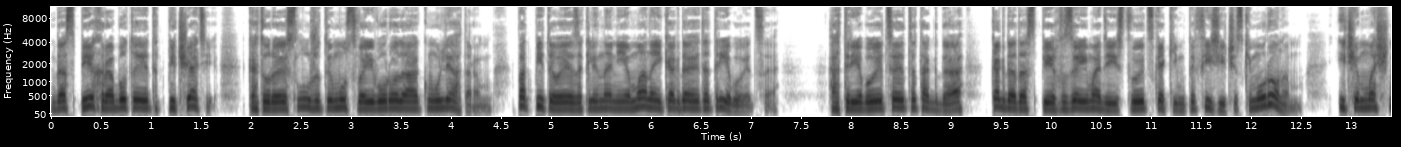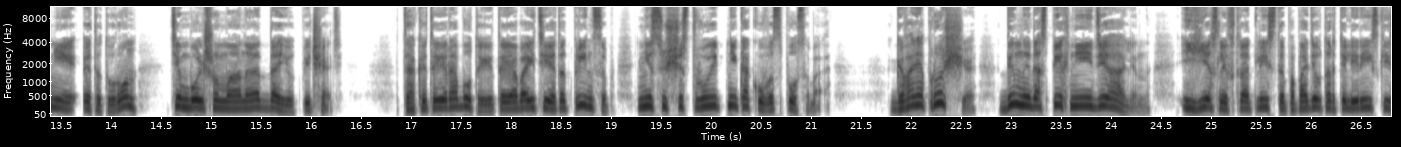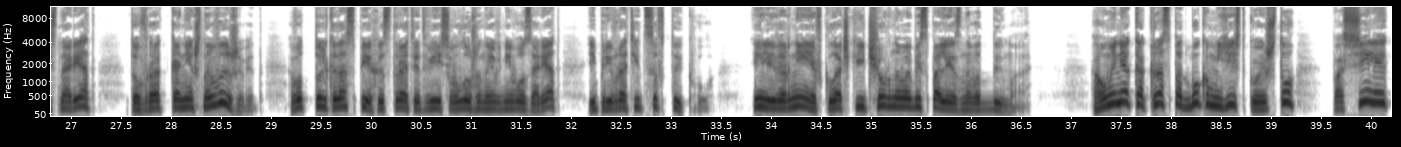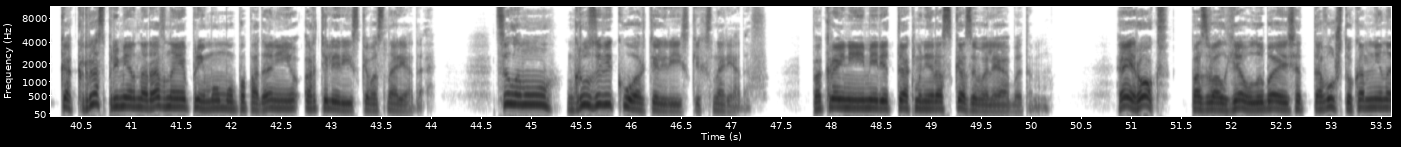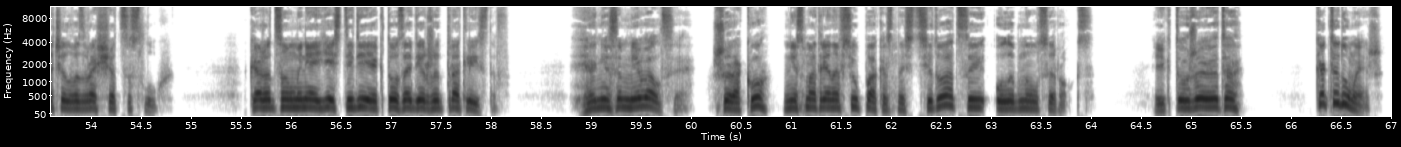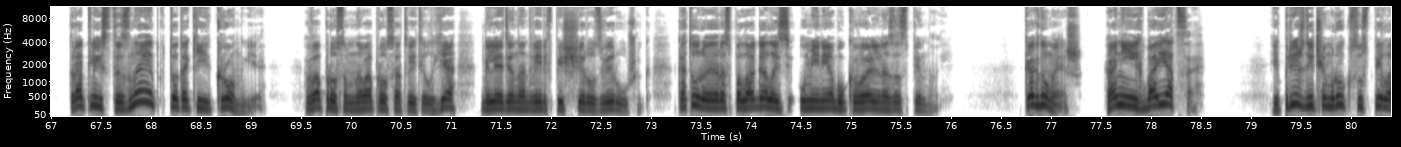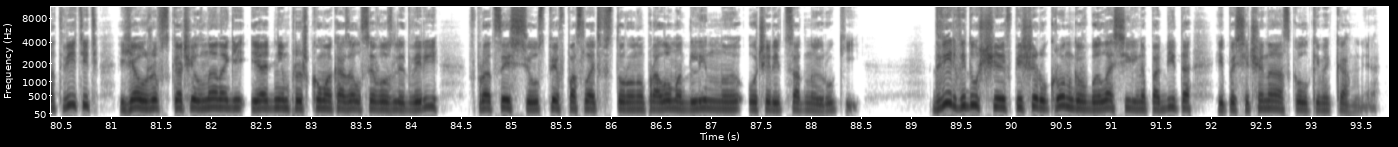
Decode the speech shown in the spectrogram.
Доспех работает от печати, которая служит ему своего рода аккумулятором, подпитывая заклинание маной, когда это требуется. А требуется это тогда, когда доспех взаимодействует с каким-то физическим уроном, и чем мощнее этот урон, тем больше маны отдает печать. Так это и работает, и обойти этот принцип не существует никакого способа. Говоря проще, дымный доспех не идеален, и если в тротлиста попадет артиллерийский снаряд, то враг, конечно, выживет, вот только доспех истратит весь вложенный в него заряд и превратится в тыкву. Или, вернее, в клочки черного бесполезного дыма. А у меня как раз под боком есть кое-что, по силе как раз примерно равное прямому попаданию артиллерийского снаряда. Целому грузовику артиллерийских снарядов. По крайней мере, так мне рассказывали об этом. «Эй, Рокс, Позвал я, улыбаясь от того, что ко мне начал возвращаться слух. «Кажется, у меня есть идея, кто задержит тротлистов». «Я не сомневался». Широко, несмотря на всю пакостность ситуации, улыбнулся Рокс. «И кто же это?» «Как ты думаешь, тротлисты знают, кто такие кронги?» Вопросом на вопрос ответил я, глядя на дверь в пещеру зверушек, которая располагалась у меня буквально за спиной. «Как думаешь, они их боятся?» И прежде чем Рокс успел ответить, я уже вскочил на ноги и одним прыжком оказался возле двери, в процессе успев послать в сторону пролома длинную очередь с одной руки. Дверь, ведущая в пещеру Кронгов, была сильно побита и посечена осколками камня.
